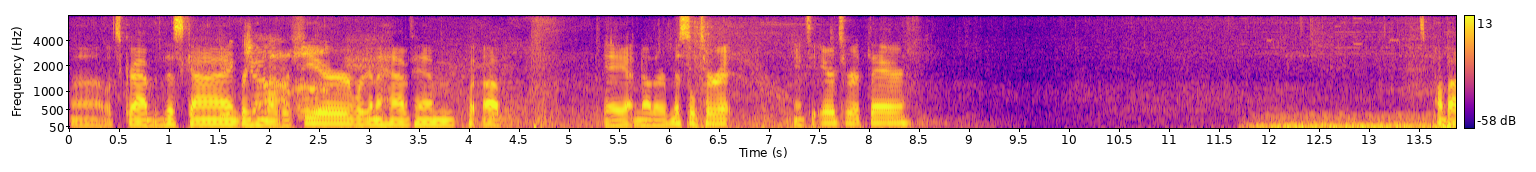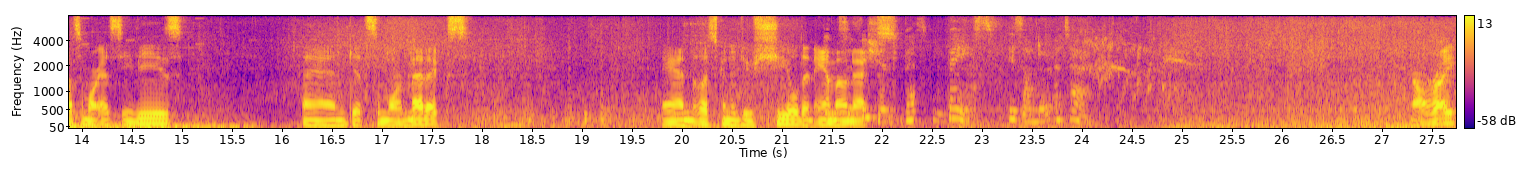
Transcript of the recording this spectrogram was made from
Uh, let's grab this guy, bring him over here. We're gonna have him put up a another missile turret, anti-air turret there. Pump out some more SCVs and get some more medics. And let's gonna do shield and ammo next. Base is under attack. All right,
